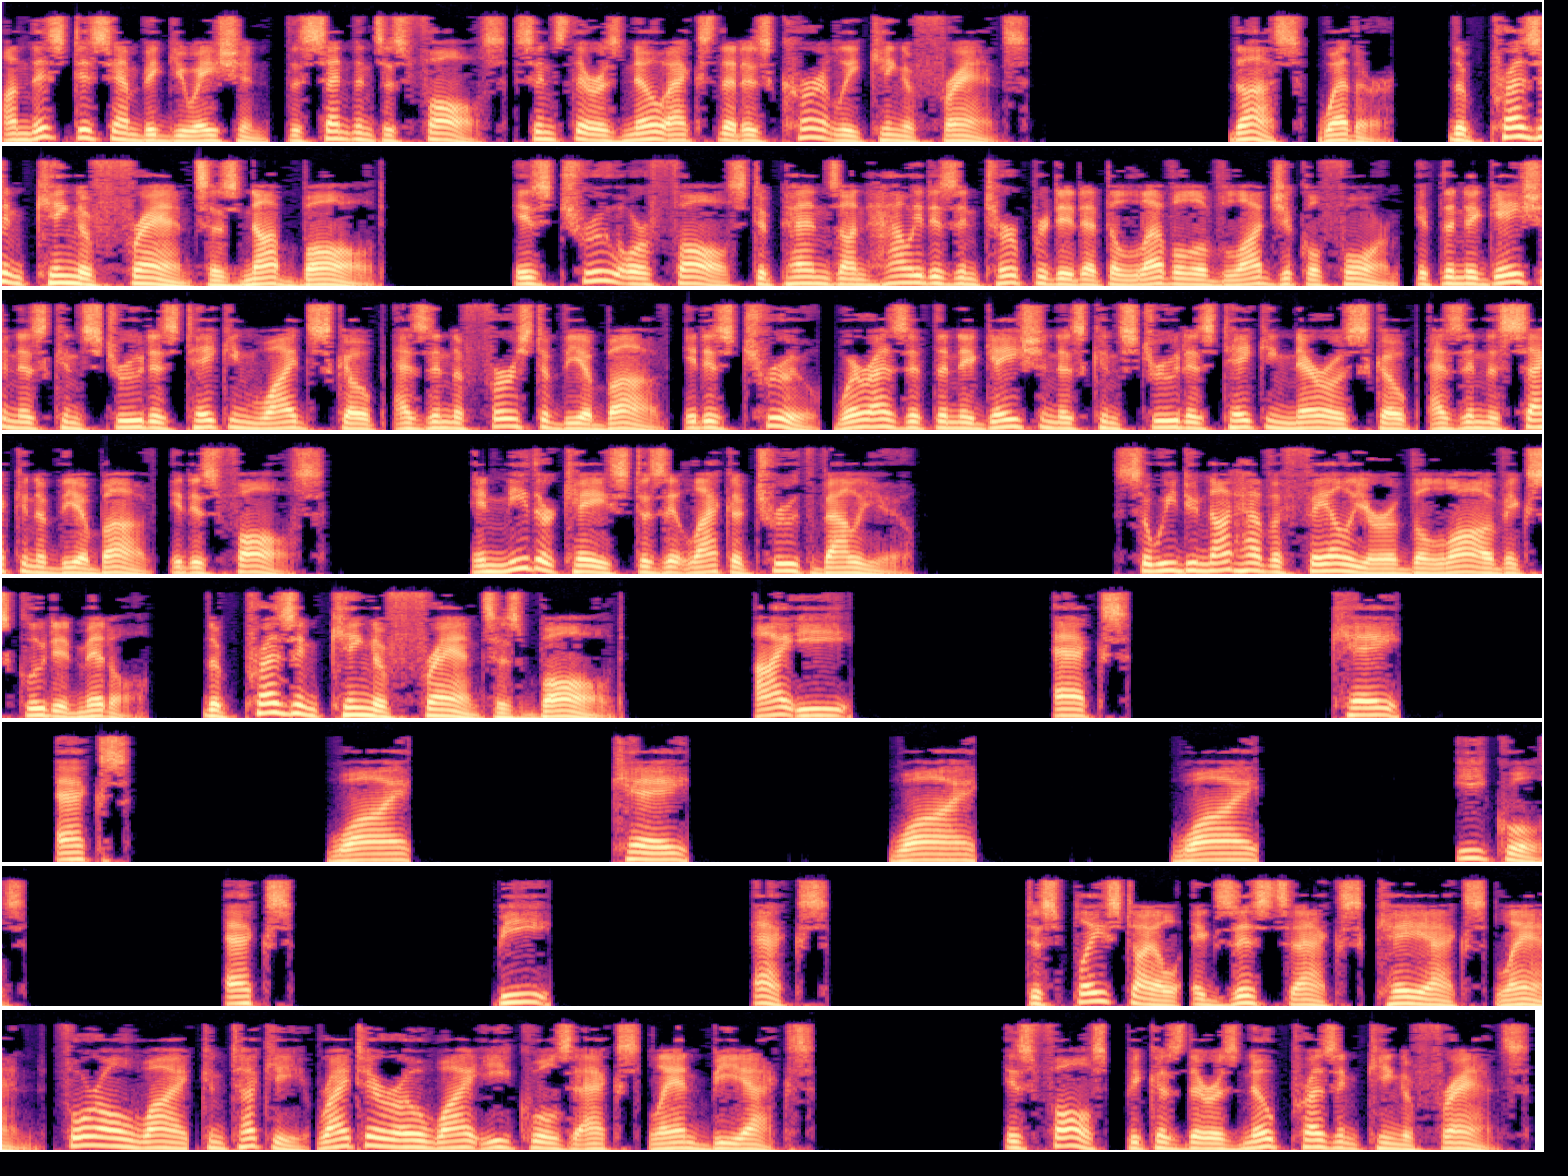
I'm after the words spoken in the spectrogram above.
on this disambiguation the sentence is false since there is no x that is currently king of France. Thus whether the present king of France is not bald is true or false depends on how it is interpreted at the level of logical form. If the negation is construed as taking wide scope as in the first of the above, it is true, whereas if the negation is construed as taking narrow scope as in the second of the above, it is false. In neither case does it lack a truth value. So we do not have a failure of the law of excluded middle. The present king of France is bald, i.e. x k x y k y y equals x b x. Display style exists x kx land. For all y Kentucky right arrow y equals x land bx is false because there is no present king of France.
